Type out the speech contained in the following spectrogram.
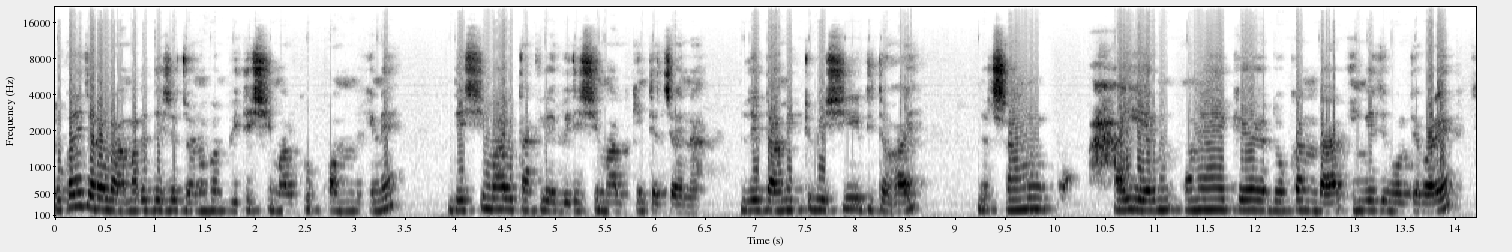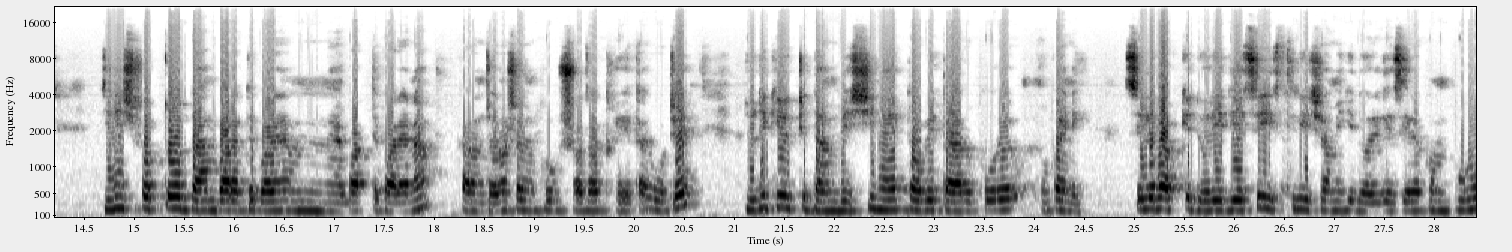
দোকানে জানালো, আমাদের দেশের জনগণ বিদেশি মাল খুব কম কিনে। দেশি মাল থাকলে বিদেশি মাল কিনতে চায় না। যদি দাম একটু বেশি দিতে হয়। হাইয়ের অনেক দোকানদার ইংরেজি বলতে পারে। জিনিসপত্র দাম বাড়াতে পারে বাড়তে পারে না, কারণ জনসাধারণ খুব সজাগ হয়ে ওঠে। যদি কেউ একটু দাম বেশি নেয়, তবে তার উপরে উপায় নেই। ছেলে বাপকে ধরিয়ে দিয়েছে, স্ত্রী স্বামীকে ধরিয়ে দিয়েছে, এরকম বহু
